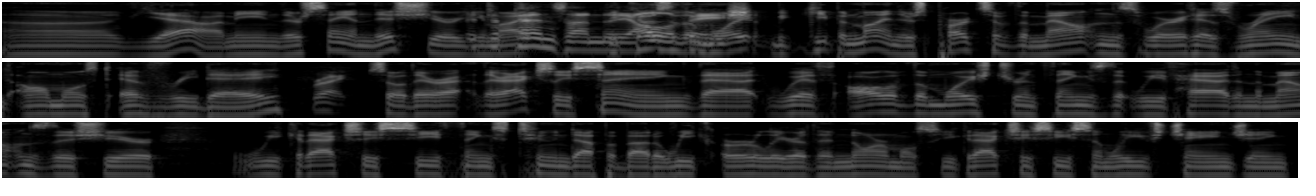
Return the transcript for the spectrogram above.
Uh, yeah. I mean, they're saying this year you It might depends on the because of elevation. moi- keep in mind, there's parts of the mountains where it has rained almost every day. Right. So they're they're actually saying that with all of the moisture and things that we've had in the mountains this year, we could actually see things tuned up about a week earlier than normal. So you could actually see some leaves changing.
